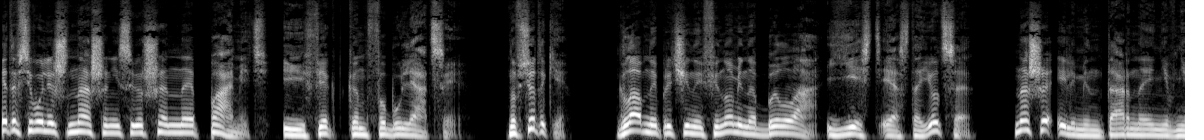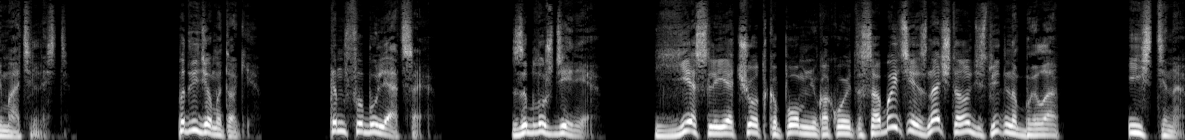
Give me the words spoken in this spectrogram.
Это всего лишь наша несовершенная память и эффект конфабуляции. Но все-таки главной причиной феномена была, есть и остается наша элементарная невнимательность. Подведем итоги. Конфабуляция. Заблуждение. Если я четко помню какое-то событие, значит, оно действительно было. Истина.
